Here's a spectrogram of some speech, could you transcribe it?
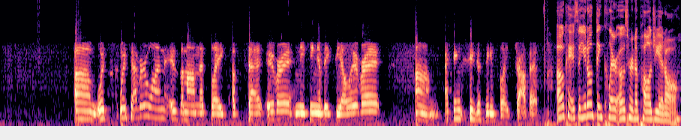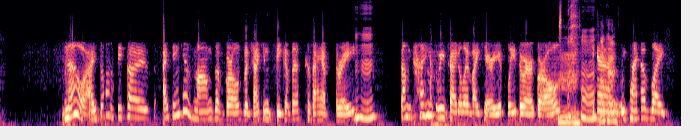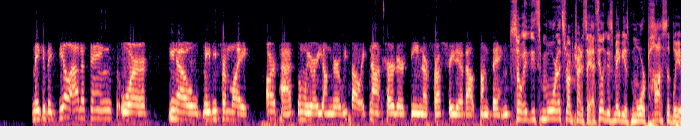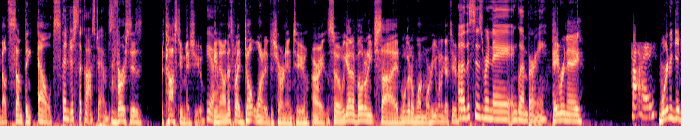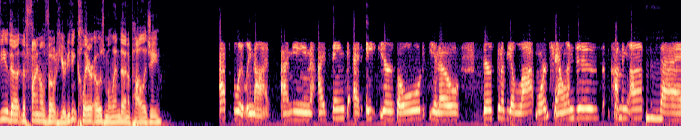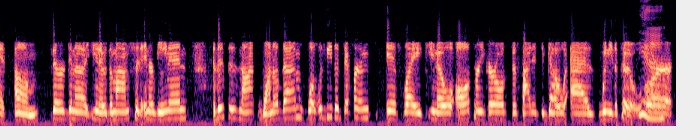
Um, which whichever one is the mom that's like upset over it and making a big deal over it. Um, I think she just needs to like drop it. Okay, so you don't think Claire owes her an apology at all? No, I don't because I think as moms of girls, which I can speak of this because I have 3 Mm-hmm. sometimes we try to live vicariously through our girls. Mm. and Okay. we kind of like make a big deal out of things or you know maybe from like our past when we were younger we felt like not heard or seen or frustrated about something So it's more. That's what I'm trying to say. I feel like this maybe is more possibly about something else Than just the costumes. versus a costume issue. Yeah. You know, and that's what I don't want it to turn into. All right, so we got to vote on each side. We'll go to one more. Who you want to go to? Uh, this is Renee and Glen Burnie. hey, Renee. hi We're going to give you the the final vote here. Do you think Claire owes Melinda an apology? absolutely not i mean i think at eight years old you know there's going to be a lot more challenges coming up that um, they're going to, you know, the mom should intervene in. This is not one of them. What would be the difference if, like, you know, all three girls decided to go as Winnie the Pooh Yeah. or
